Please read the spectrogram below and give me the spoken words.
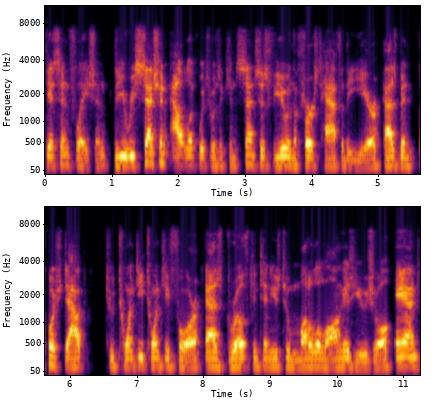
disinflation. The recession outlook, which was a consensus view in the first half of the year, has been pushed out to 2024 as growth continues to muddle along as usual. And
